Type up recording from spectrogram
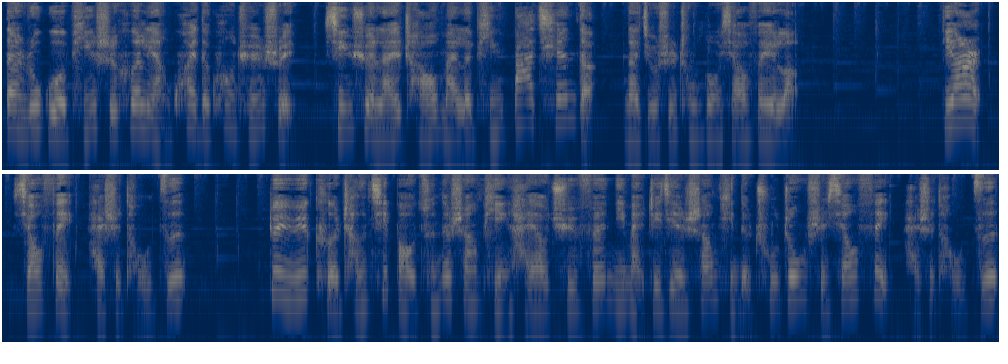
但如果平时喝两块的矿泉水，心血来潮买了瓶八千的，那就是冲动消费了。第二，消费还是投资？对于可长期保存的商品，还要区分你买这件商品的初衷是消费还是投资。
